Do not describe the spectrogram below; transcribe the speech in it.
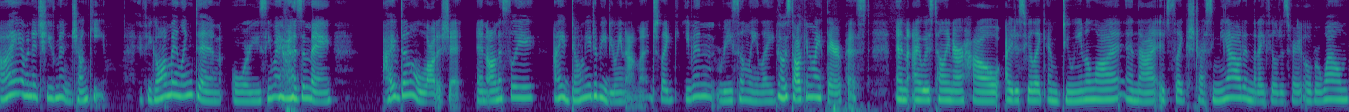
I am an achievement junkie. If you go on my LinkedIn or you see my resume, I've done a lot of shit. And honestly, I don't need to be doing that much. Like, even recently, like, I was talking to my therapist and I was telling her how I just feel like I'm doing a lot and that it's like stressing me out and that I feel just very overwhelmed.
